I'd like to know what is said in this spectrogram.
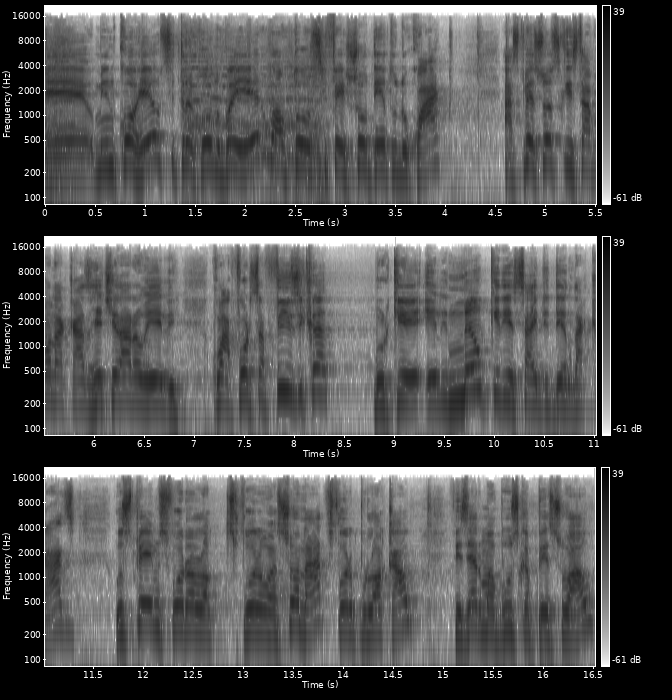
É, o menino correu, se trancou no banheiro, autor se fechou dentro do quarto. As pessoas que estavam na casa retiraram ele com a força física porque ele não queria sair de dentro da casa. Os PMs foram, foram acionados, foram pro local, fizeram uma busca pessoal.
